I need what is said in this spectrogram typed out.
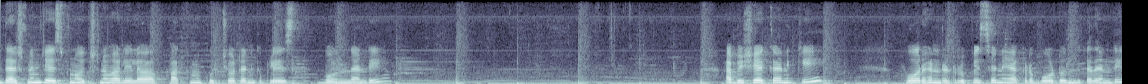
దర్శనం చేసుకుని వచ్చిన వాళ్ళు ఇలా పక్కన కూర్చోవటానికి ప్లేస్ ఉందండి. అభిషేకానికి ఫోర్ హండ్రెడ్ రూపీస్ అని అక్కడ బోర్డు ఉంది కదండి.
